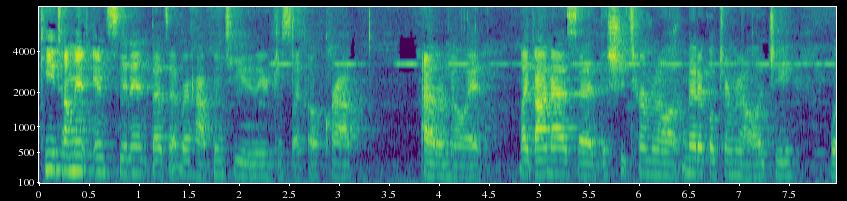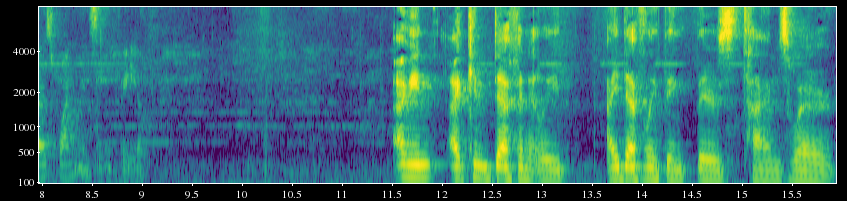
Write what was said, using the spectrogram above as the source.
Can you tell me an incident that's ever happened to you? You're just like, oh crap, I don't know it. Like Anna said, the she terminal medical terminology was one incident for you. I mean, I can definitely, I definitely think there's times where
